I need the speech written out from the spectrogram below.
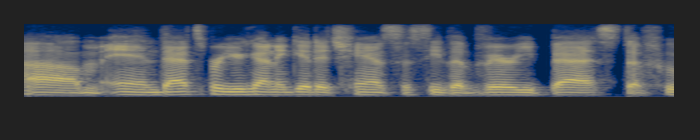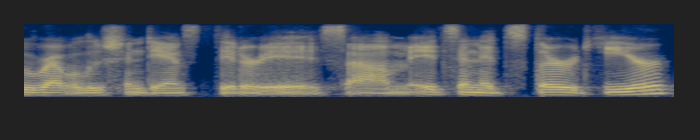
Um, and that's where you're going to get a chance to see the very best of who Revolution Dance Theater is. Um, it's in its third year.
